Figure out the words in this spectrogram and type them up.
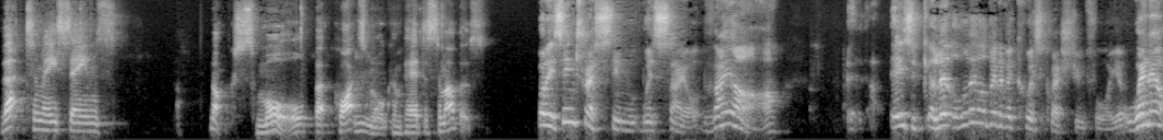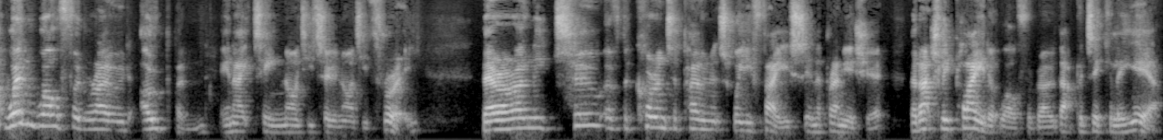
that to me seems not small, but quite mm. small compared to some others. Well, it's interesting with Sale. They are. It's a little, little bit of a quiz question for you. When when Welford Road opened in 1892-93, there are only two of the current opponents we face in the Premiership that actually played at Welford Road that particular year.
